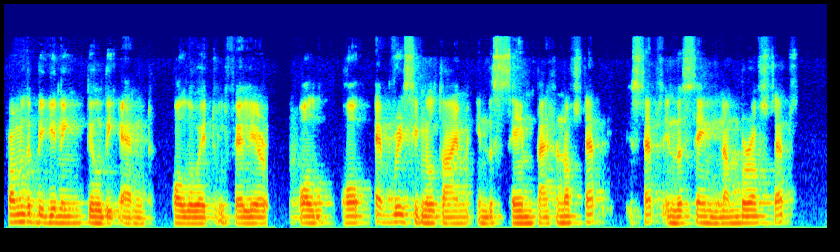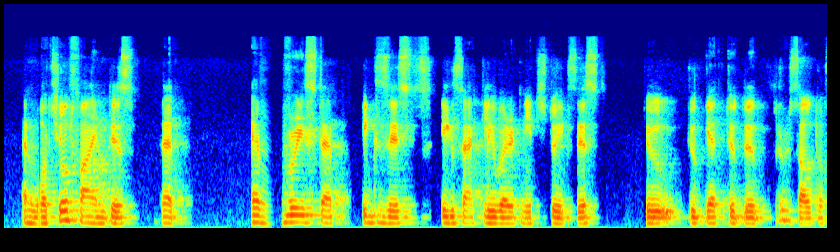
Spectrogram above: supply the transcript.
from the beginning till the end, all the way to failure, all, all every single time in the same pattern of step steps, in the same number of steps, and what you'll find is that every step exists exactly where it needs to exist to to get to the, result of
